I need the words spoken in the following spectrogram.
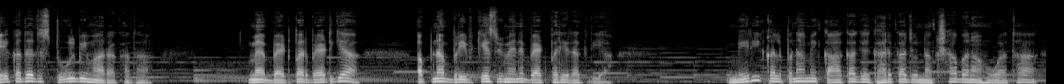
एक अदर स्टूल भी वहाँ रखा था। मैं बेड पर बैठ गया, अपना ब्रीफ केस भी मैंने बेड पर ही रख दिया। मेरी कल्पना में काका के घर का जो नक्शा बना हुआ था,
